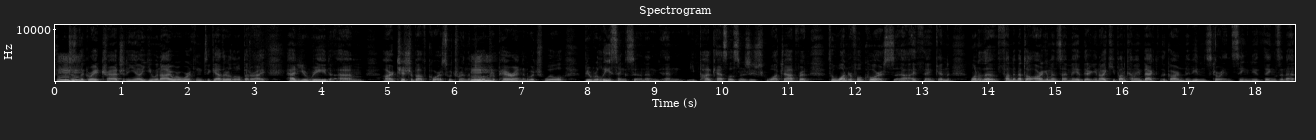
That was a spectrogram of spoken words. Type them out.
which mm-hmm. is the great tragedy. You know, you and I were working together a little bit, or I had you read um, our Tisha B'Av course, which we're in the mm-hmm. middle of mm-hmm. preparing and which we'll be releasing soon. And, and you podcast listeners, you should watch out for it. It's a wonderful course, uh, I think. And one of the fundamental arguments I made there, you know, I keep on coming back to the Garden of Eden story and seeing new things in it,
